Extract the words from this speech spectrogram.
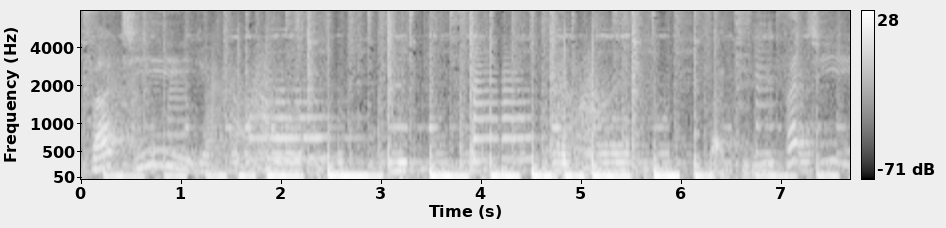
Fatigue. Fatigue. Fatigue.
